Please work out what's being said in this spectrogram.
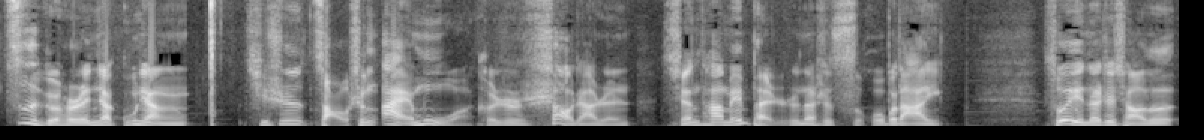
自个和人家姑娘其实早生爱慕啊，可是少家人嫌他没本事呢，是死活不答应。所以呢，这小子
